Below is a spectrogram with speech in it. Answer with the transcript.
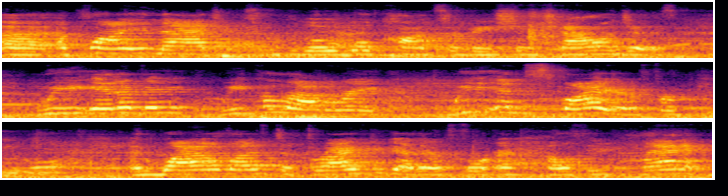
uh, applying that to global conservation challenges. We innovate, we collaborate, we inspire for people and wildlife to thrive together for a healthy planet.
